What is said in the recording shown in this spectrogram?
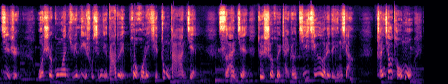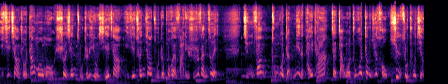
近日，我市公安局隶属刑警大队破获了一起重大案件，此案件对社会产生极其恶劣的影响。传销头目以及教授张某某涉嫌组织利用邪教以及传销组织破坏法律实施犯罪。警方通过缜密的排查，在掌握足够证据后，迅速出警，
